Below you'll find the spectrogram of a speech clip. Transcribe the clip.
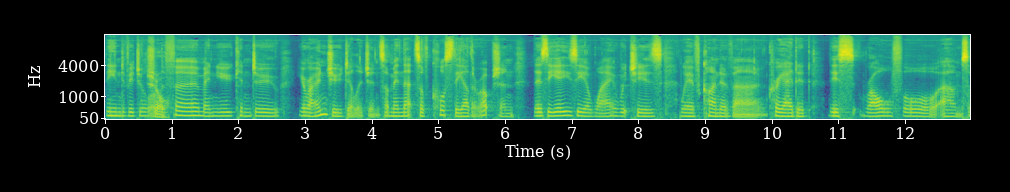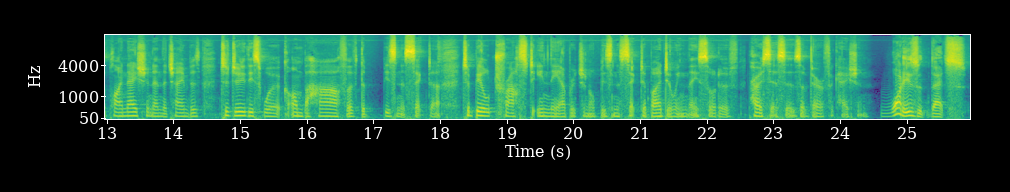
the individual Sure. or the firm, and you can do your own due diligence. I mean, that's of course the other option. There's the easier way, which is we've kind of uh, created this role for um, Supply Nation and the chambers to do this work on behalf of the business sector to build trust in the Aboriginal business sector by doing these sort of processes of verification. What is it that's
